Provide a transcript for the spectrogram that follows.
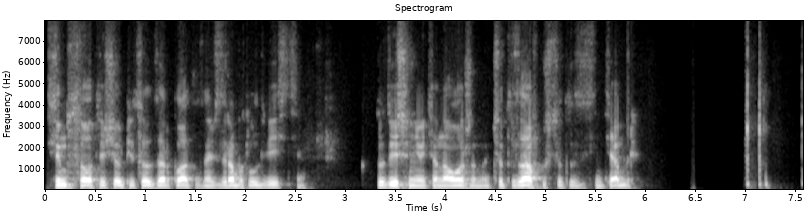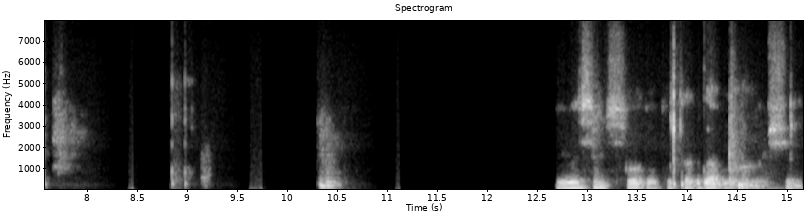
700, еще 500 зарплаты, значит, заработал 200. Тут, видишь, они у тебя наложено, что-то за август, что-то за сентябрь. Восемьсот, это когда было вообще?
